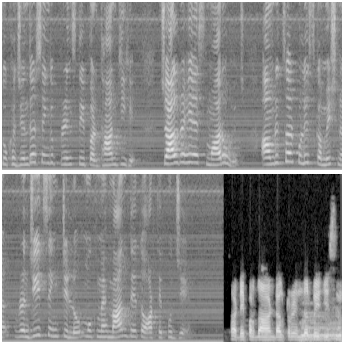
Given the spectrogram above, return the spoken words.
ਸੁਖਜਿੰਦਰ ਸਿੰਘ ਪ੍ਰਿੰਸ ਦੀ ਪ੍ਰਧਾਨਗੀ ਹੇਠ ਚੱਲ ਰਹੇ ਇਸ ਸਮਾਰੋਹ ਵਿੱਚ ਅੰਮ੍ਰਿਤਸਰ ਪੁਲਿਸ ਕਮਿਸ਼ਨਰ ਰਣਜੀਤ ਸਿੰਘ ਢਿੱਲੋਂ ਮੁੱਖ ਮਹਿਮਾਨ ਦੇ ਤੌਰ ਤੇ ਪੁੱਜੇ। ਸਾਡੇ ਪ੍ਰਧਾਨ ਡਾਕਟਰ ਇੰਦਰਬੀਰ ਸਿੰਘ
